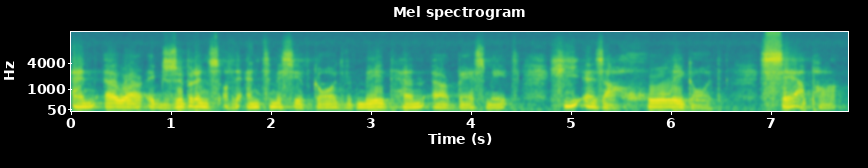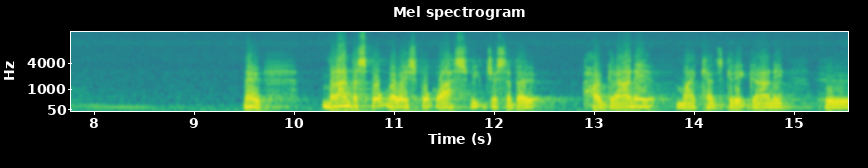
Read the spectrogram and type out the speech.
in our exuberance of the intimacy of God, we've made him our best mate. He is a holy God, set apart. Now, Miranda spoke, my wife spoke last week just about her granny, my kid's great granny, who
